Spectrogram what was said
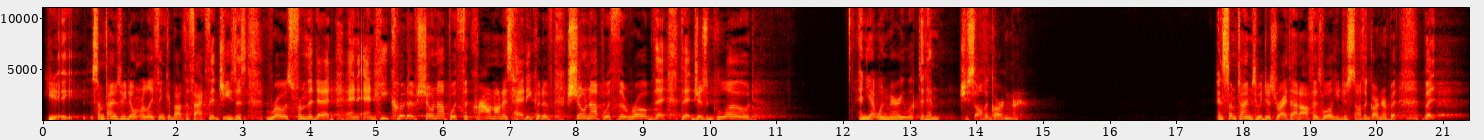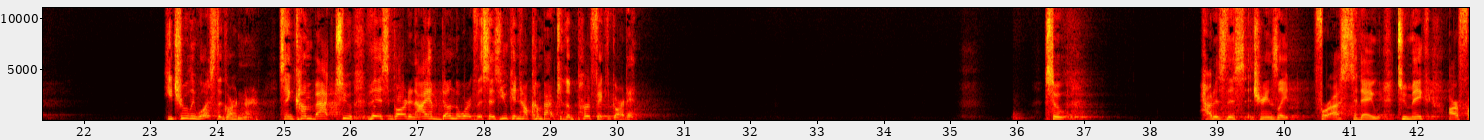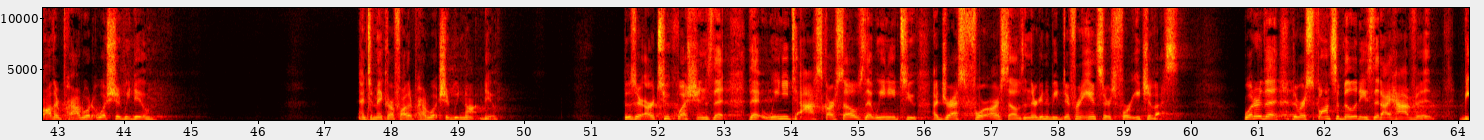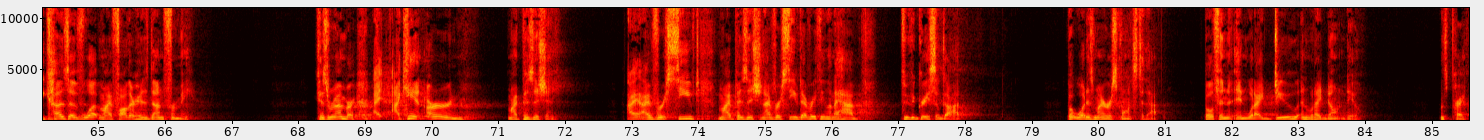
He, sometimes we don't really think about the fact that Jesus rose from the dead and, and he could have shown up with the crown on his head. He could have shown up with the robe that, that just glowed. And yet when Mary looked at him, she saw the gardener. And sometimes we just write that off as, well, he just saw the gardener, but, but he truly was the gardener saying, come back to this garden. I have done the work that says you can now come back to the perfect garden. So, how does this translate for us today? To make our Father proud, what, what should we do? And to make our Father proud, what should we not do? Those are our two questions that, that we need to ask ourselves, that we need to address for ourselves. And they're going to be different answers for each of us. What are the, the responsibilities that I have because of what my Father has done for me? Because remember, I, I can't earn my position. I, I've received my position. I've received everything that I have through the grace of God. But what is my response to that? Both in, in what I do and what I don't do. Let's pray.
